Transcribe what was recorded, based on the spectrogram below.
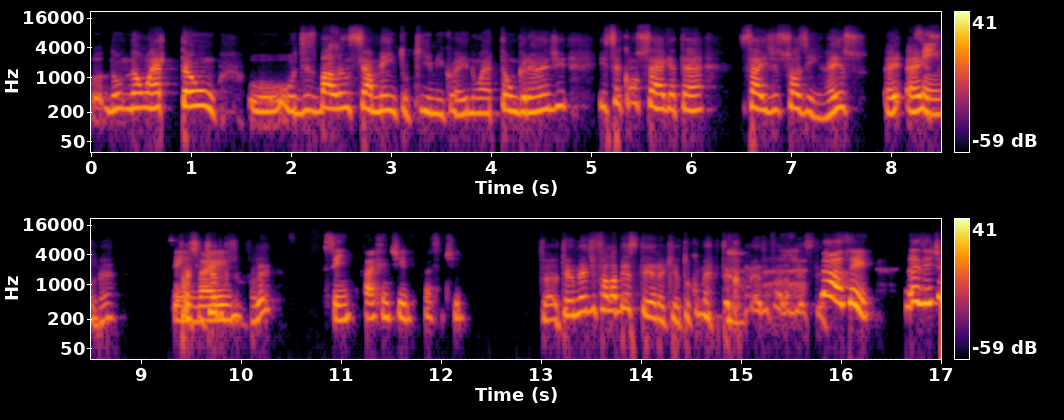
Não, não é tão. O, o, desbalanceamento químico aí não é tão grande e você consegue até sair disso sozinho. É isso? É, é isso, né? Sim, faz sentido vai... que eu falei? Sim, faz sentido, faz sentido. Eu tenho medo de falar besteira aqui, eu tô com medo, tô com medo de falar besteira. Não, assim, não existe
